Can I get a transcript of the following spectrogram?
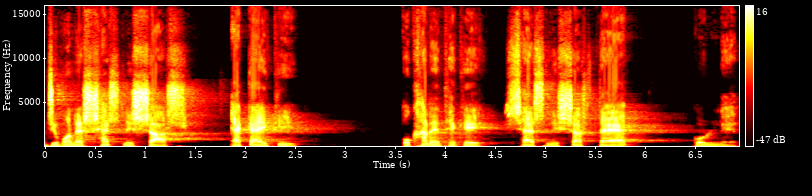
জীবনের শেষ নিঃশ্বাস একা একই ওখানে থেকে শেষ নিঃশ্বাস ত্যাগ করলেন।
